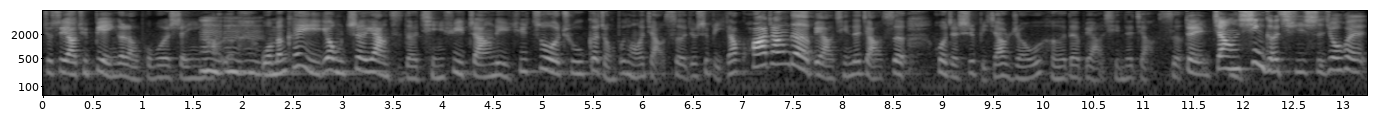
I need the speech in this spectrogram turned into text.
就是要去变一个老婆婆的声音好了，嗯嗯嗯，我们可以用这样子的情绪张力去做出各种不同的角色，就是比较夸张的表情的角色，或者是比较柔和的表情的角色。对，这样性格其实就会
